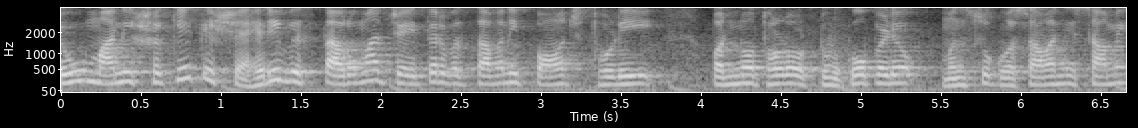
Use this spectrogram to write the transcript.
એવું માની શકીએ કે શહેરી વિસ્તારોમાં ચૈતર વસાવાની પહોંચ થોડી પન્નો થોડો ટૂંકો પડ્યો મનસુખ વસાવાની સામે.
